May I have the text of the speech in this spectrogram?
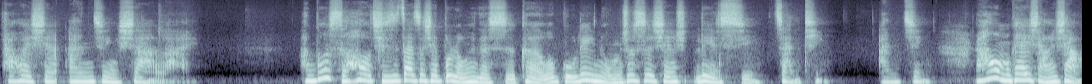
他会先安静下来。很多时候，其实，在这些不容易的时刻，我鼓励你，我们就是先练习暂停、安静，然后我们可以想一想：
